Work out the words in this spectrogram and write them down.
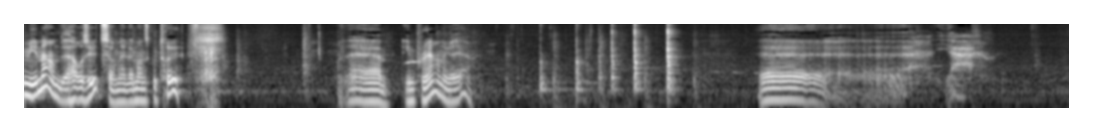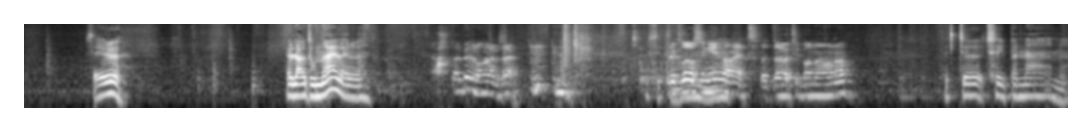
Mye mer enn det høres ut som, eller man skulle tro. Det er imponerende greier. Eh, ja Sier du? Er du langt unna, eller? Ja, Det begynner å nærme seg. We're closing in on it. The dirty banana. The dirty banana.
